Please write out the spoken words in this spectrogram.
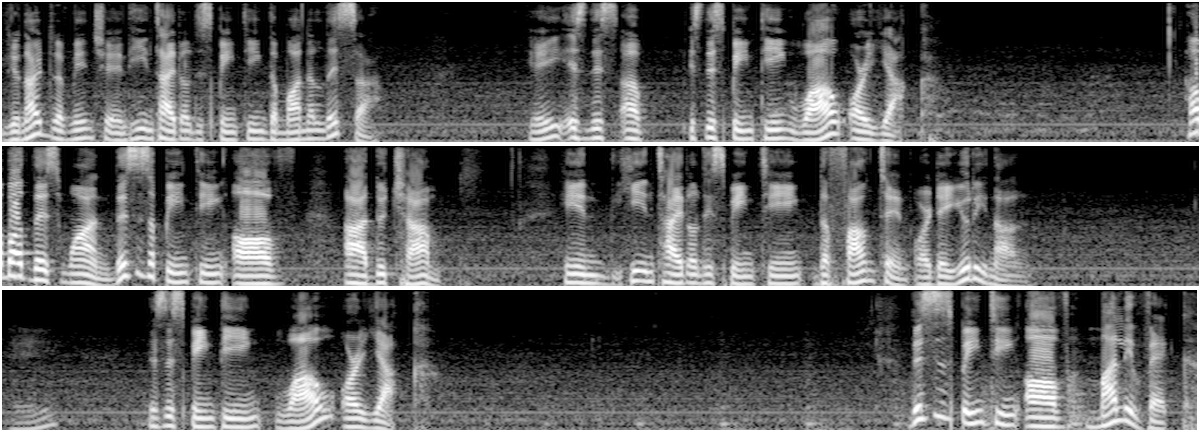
Leonardo da Vinci, and he entitled this painting the Mona Lisa. Okay, is this uh, is this painting wow or yak? How about this one? This is a painting of uh, Duchamp. He he entitled his painting the Fountain or the Urinal. Okay. Is this painting wow or yuck? This is a painting of Malevich.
